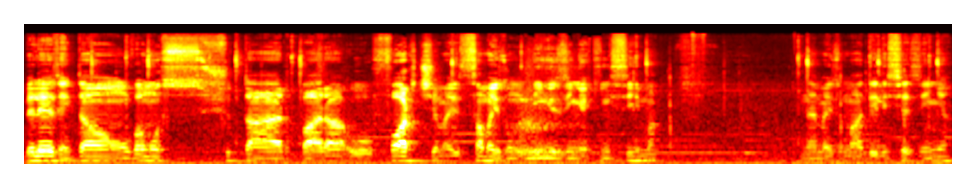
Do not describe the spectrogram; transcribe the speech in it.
Beleza, então vamos chutar para o forte, mas só mais um ninhozinho aqui em cima. Né, mais uma deliciazinha.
